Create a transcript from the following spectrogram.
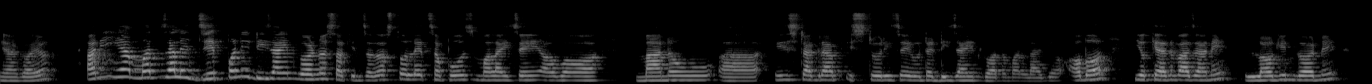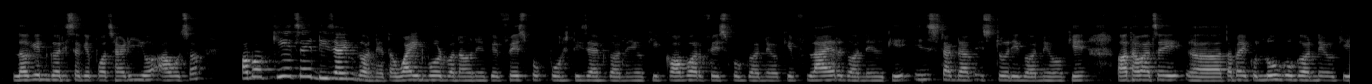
यहाँ गयो। अनि यहाँ मजाले जे पनि डिजाइन गर्न सकिन्छ जस्तो लेट सपोज मलाई चाहिँ अब मानौ इन्स्टाग्राम स्टोरी चाहिँ एउटा डिजाइन गर्न मन लाग्यो। अब यो क्यानभा जाने लगइन गर्ने लगइन गरिसके पछाडि यो आउँछ। अब के चाहिँ डिजाइन गर्ने त? वाइट बोर्ड बनाउने हो कि फेसबुक पोस्ट डिजाइन गर्ने हो कि कभर फेसबुक गर्ने हो कि फ्लायर गर्ने हो कि इन्स्टाग्राम स्टोरी गर्ने हो कि अथवा चाहिँ तपाईँको लोगो गर्ने हो कि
